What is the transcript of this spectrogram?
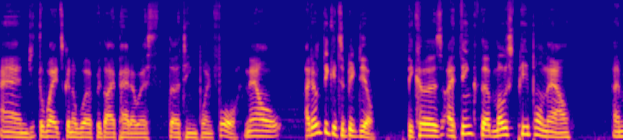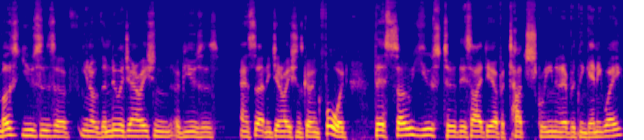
and the way it's going to work with iPadOS 13.4. Now, I don't think it's a big deal because I think that most people now and most users of, you know, the newer generation of users and certainly generations going forward, they're so used to this idea of a touch screen and everything anyway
